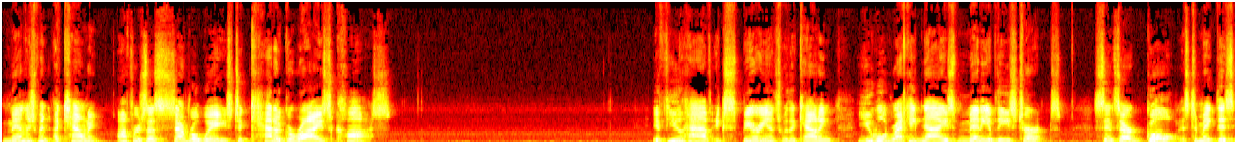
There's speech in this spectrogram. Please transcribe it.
Management accounting offers us several ways to categorize costs. If you have experience with accounting, you will recognize many of these terms. Since our goal is to make this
